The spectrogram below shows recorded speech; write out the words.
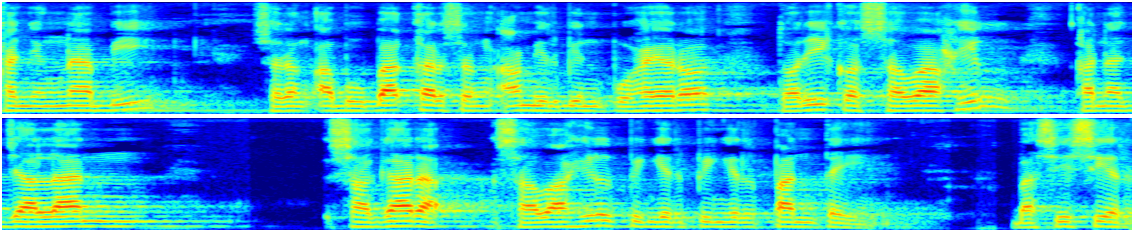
kanjeng nabi sarang Abu Bakar sarang Amir bin Puhaira tariqas sawahil kana jalan sagara sawahil pinggir-pinggir pantai basisir.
